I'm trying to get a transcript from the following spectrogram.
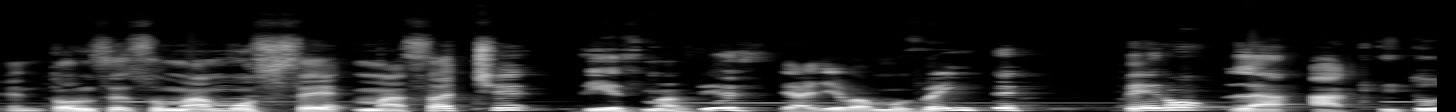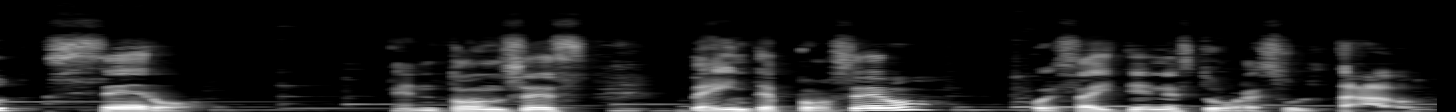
Entonces sumamos C más H, 10 más 10, ya llevamos 20, pero la actitud 0. Entonces 20 por 0, pues ahí tienes tu resultado.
